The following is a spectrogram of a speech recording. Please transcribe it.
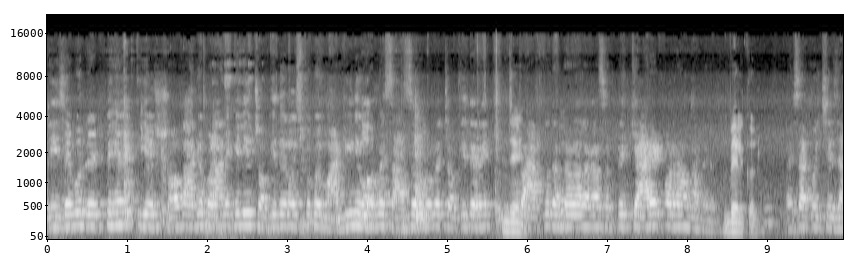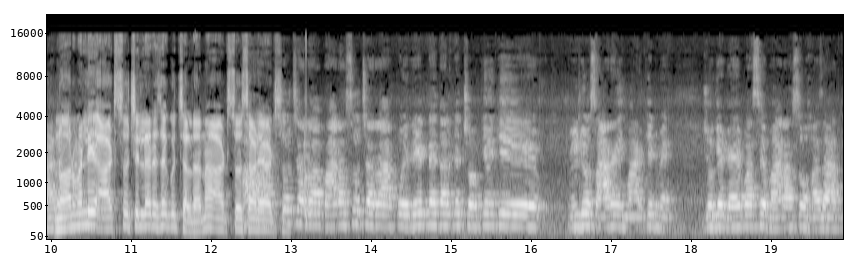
रिजनेबल रेट पे है ये शौक आगे बढ़ाने के लिए चौकी दे रहा हूँ इसमें कोई मार्टी नहीं उम्र में सात सौ रुपए में चौकी दे रहे हैं। तो आपको अंदाज़ा लगा सकते क्या रेट पड़ रहा होगा मेरे बिल्कुल। ऐसा कुछ नॉर्मली 800 चिल्लर ऐसा कुछ चल रहा ना? 800 साढ़े आठ सौ। चल रहा बारह सौ चल रहा कोई रेट नहीं डाल के चौकियों की वीडियोस आ रहे हैं मार्केट में। जो कि गए पास से बारह सौ हज़ार।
